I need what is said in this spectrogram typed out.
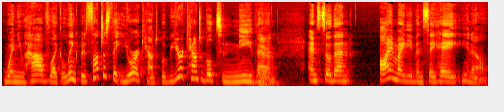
when you have like a link, but it's not just that you're accountable, but you're accountable to me then. Yeah. And so then I might even say, hey, you know,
